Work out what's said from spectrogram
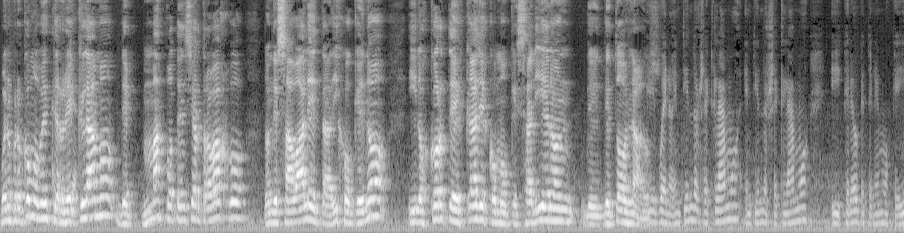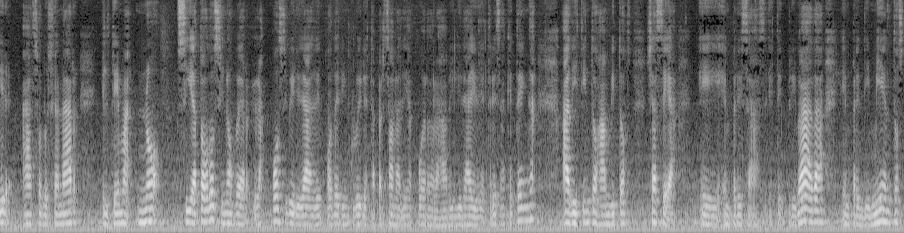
bueno, pero ¿cómo ves este reclamo de más potenciar trabajo, donde Zabaleta dijo que no, y los cortes de calles como que salieron de, de todos lados? Y bueno, entiendo el reclamo, entiendo el reclamo, y creo que tenemos que ir a solucionar el tema, no sí a todos, sino ver las posibilidades de poder incluir a esta persona de acuerdo a las habilidades y destrezas que tenga a distintos ámbitos, ya sea eh, empresas este, privadas, emprendimientos.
